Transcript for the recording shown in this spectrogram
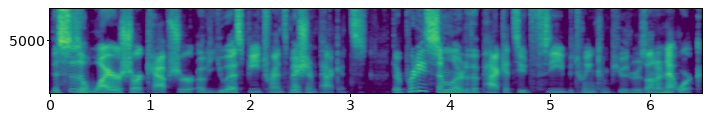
This is a Wireshark capture of USB transmission packets. They're pretty similar to the packets you'd see between computers on a network.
